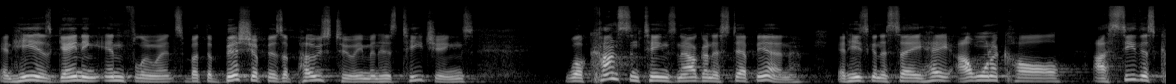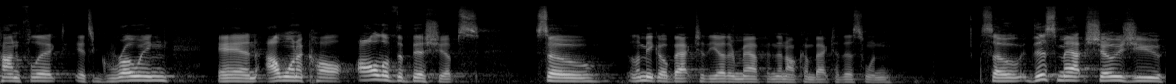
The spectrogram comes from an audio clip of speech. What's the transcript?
and he is gaining influence, but the bishop is opposed to him in his teachings. Well, Constantine's now going to step in, and he's going to say, Hey, I want to call, I see this conflict, it's growing, and I want to call all of the bishops. So let me go back to the other map, and then I'll come back to this one. So, this map shows you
